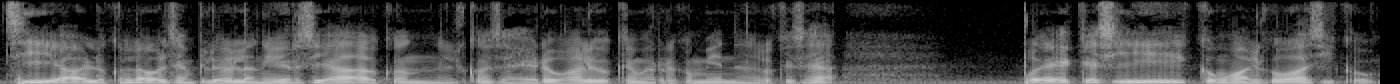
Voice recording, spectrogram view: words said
Si hablo con la bolsa de empleo de la universidad o con el consejero o algo que me recomienden, lo que sea, puede que sí, como algo básico.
